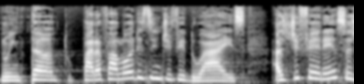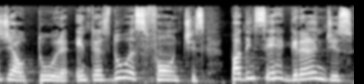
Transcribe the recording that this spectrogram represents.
No entanto, para valores individuais, as diferenças de altura entre as duas fontes podem ser grandes,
